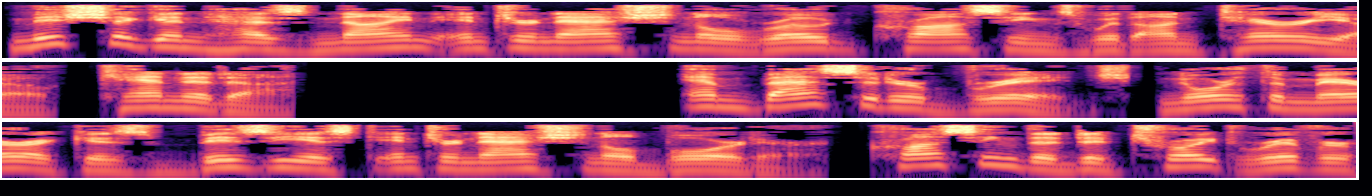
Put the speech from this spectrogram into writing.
Michigan has nine international road crossings with Ontario, Canada, Ambassador Bridge, North America's busiest international border, crossing the Detroit River.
